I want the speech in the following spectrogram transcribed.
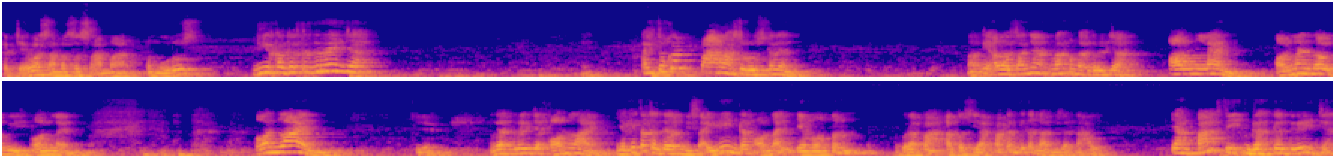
kecewa sama sesama pengurus, dia kagak ke gereja. Ah, itu kan parah terus sekalian. Nanti alasannya kenapa nggak gereja? Online, online tau bi, online, online, ya. nggak gereja online. Ya kita kagak bisa ini kan online yang nonton berapa atau siapa kan kita nggak bisa tahu. Yang pasti nggak ke gereja.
